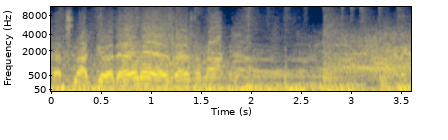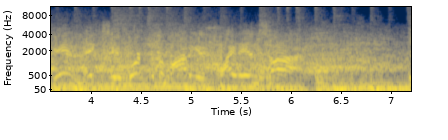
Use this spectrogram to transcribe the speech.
That's not good. There it is. There's the knockdown. And again, makes him work with the body and fight inside.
